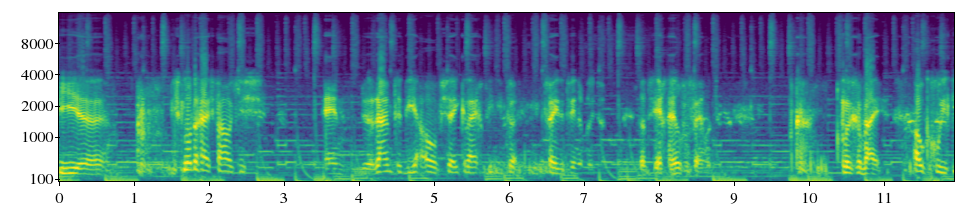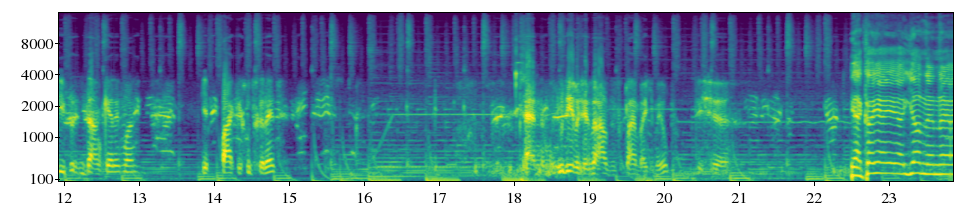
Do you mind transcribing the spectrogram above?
Die, eh die slordigheidsfoutjes en de ruimte die OFC krijgt in die, twe- in die tweede 20 minuten. Dat is echt heel vervelend. Gelukkig bij ook een goede keeper, Daan Kerkman. Je hebt een paar keer goed gered. En ik moet eerlijk zeggen, daar houdt het een klein beetje mee op. Het is... eh, Ja, kan jij eh, Jan een eh,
